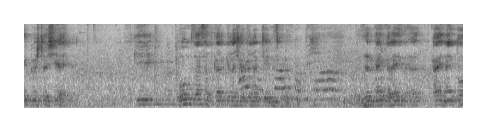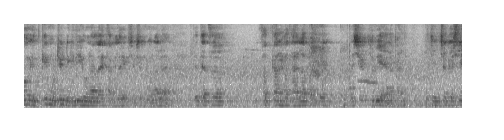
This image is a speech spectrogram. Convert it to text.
एक गोष्ट अशी आहे की ओमचा सत्कार केल्याशिवाय त्याला चेनच पडत कोणतीही जर काय कराय काय नाही तो इतकी मोठी डिग्री घेऊन आला आहे चांगलं एक शिक्षण घेऊन आला आहे तर त्याचं सत्कार हा झाला पाहिजे. तर शेट तुम्ही यायला पाहिजे. त्याची इच्छा कशी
